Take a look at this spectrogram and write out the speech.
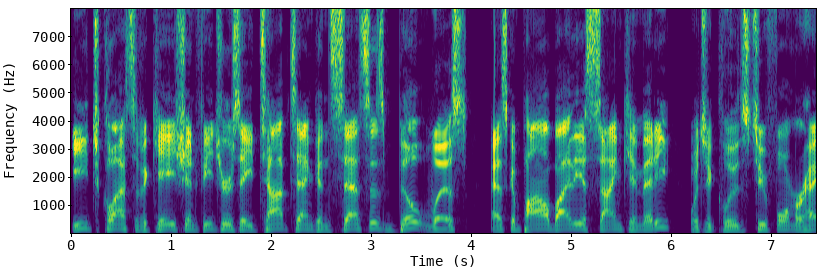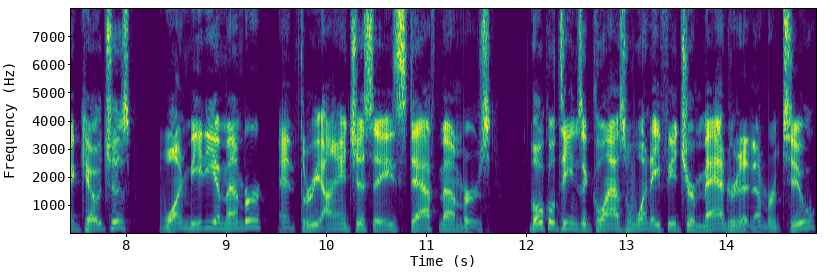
Each classification features a top 10 consensus built list as compiled by the assigned committee, which includes two former head coaches, one media member, and three IHSA staff members. Local teams in Class 1A feature Madrid at number 2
